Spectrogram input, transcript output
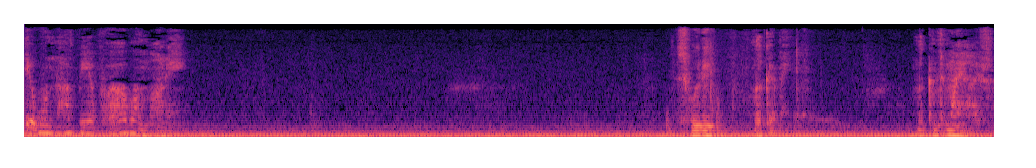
It will not be a problem, honey. Sweetie, look at me. Look into my eyes.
